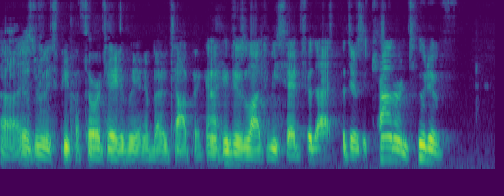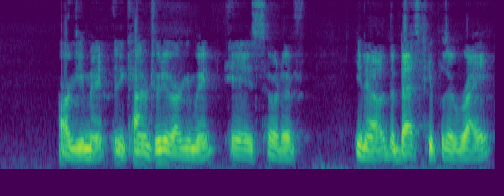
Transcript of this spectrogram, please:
uh, doesn't really speak authoritatively about a topic. And I think there's a lot to be said for that. But there's a counterintuitive argument, and the counterintuitive argument is sort of, you know, the best people to write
